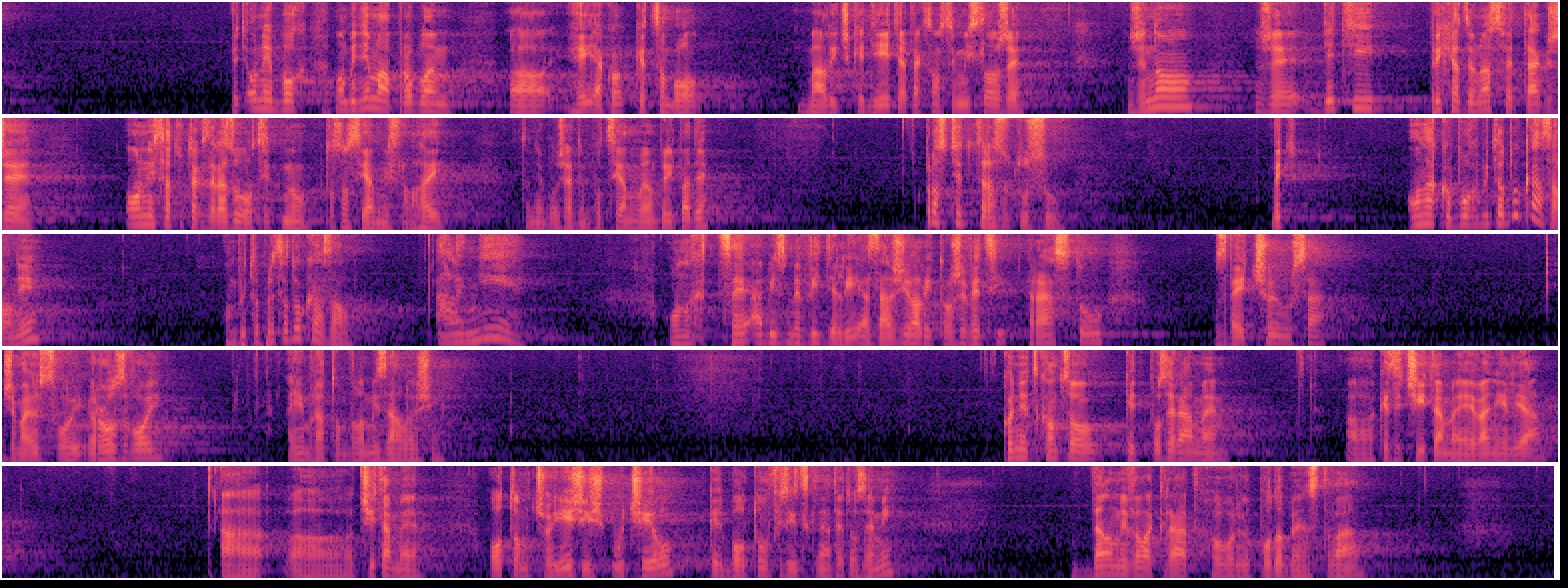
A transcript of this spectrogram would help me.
Veď on je Boh, on by nemal problém, uh, hej, ako keď som bol maličké dieťa, tak som si myslel, že, že no, že deti prichádzajú na svet tak, že oni sa tu tak zrazu ocitnú. To som si ja myslel, hej. To nebol žiadny pocian v mojom prípade. Proste zrazu tu sú. Veď on ako Boh by to dokázal, nie? On by to predsa dokázal. Ale nie. On chce, aby sme videli a zažívali to, že veci rastú, zväčšujú sa, že majú svoj rozvoj a im na tom veľmi záleží. Konec koncov, keď pozeráme, keď si čítame Evanília a čítame o tom, čo Ježiš učil, keď bol tu fyzicky na tejto zemi, veľmi veľakrát hovoril podobenstva,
